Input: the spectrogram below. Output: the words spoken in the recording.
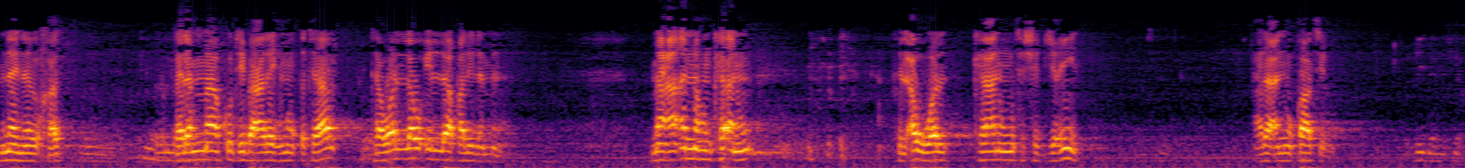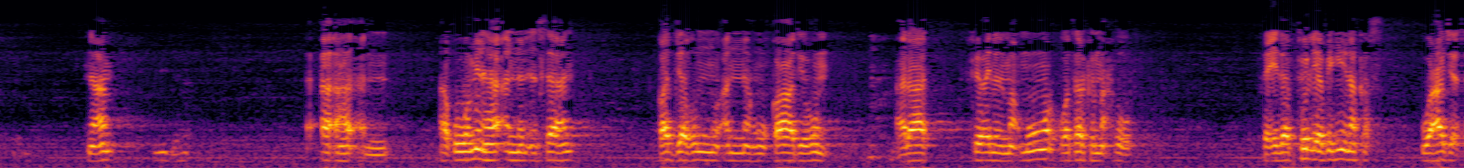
من أين يؤخذ؟ فلما كتب عليهم القتال تولوا إلا قليلا منهم مع أنهم كانوا في الأول كانوا متشجعين على أن يقاتلوا. نعم. أقوى منها أن الإنسان قد يظن أنه قادر على فعل المأمور وترك المحظور. فإذا ابتلي به نكص وعجز؟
